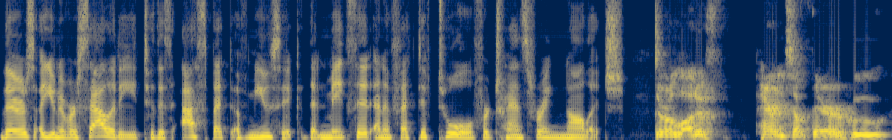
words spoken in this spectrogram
There's a universality to this aspect of music that makes it an effective tool for transferring knowledge. There are a lot of parents out there who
